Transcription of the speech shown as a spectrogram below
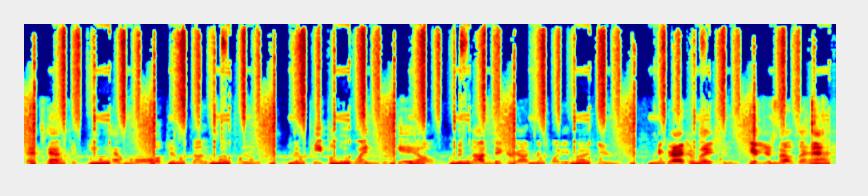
Fantastic. You have all just done something that people who went to Yale could not figure out for 25 years. Congratulations. Give yourselves a hand.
